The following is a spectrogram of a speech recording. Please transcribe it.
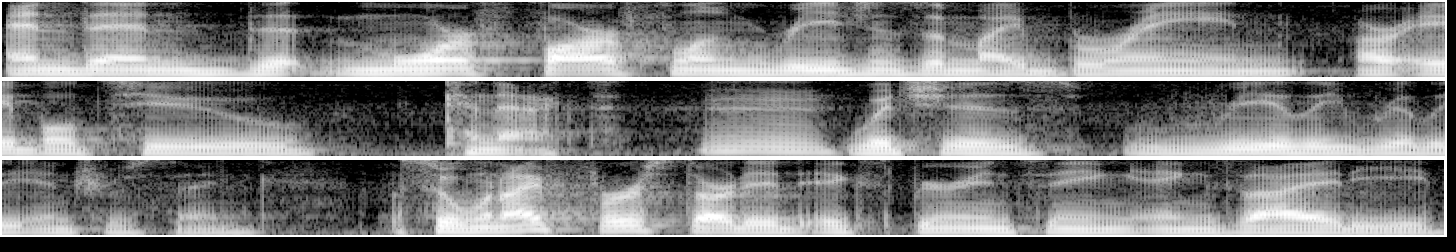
and then the more far flung regions of my brain are able to connect, which is really, really interesting. So when I first started experiencing anxiety,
